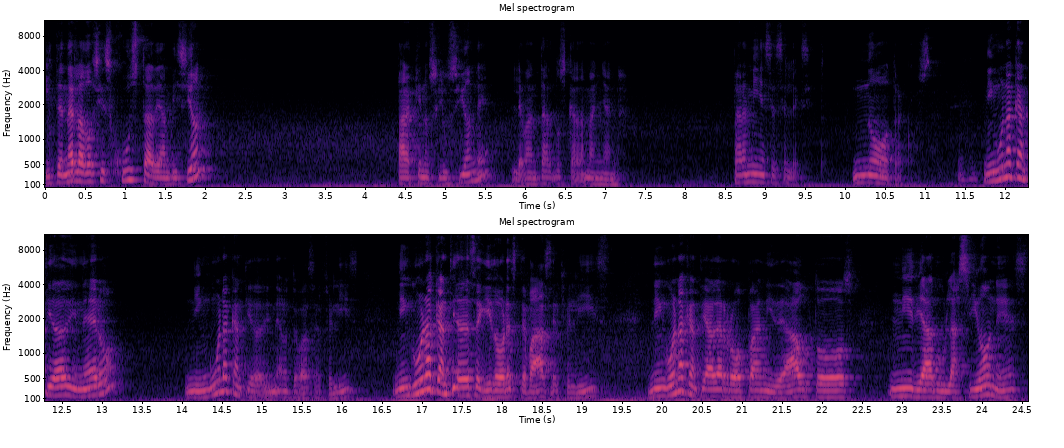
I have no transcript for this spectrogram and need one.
Y tener la dosis justa de ambición para que nos ilusione levantarnos cada mañana. Para mí ese es el éxito, no otra cosa. Ninguna cantidad de dinero, ninguna cantidad de dinero te va a hacer feliz. Ninguna cantidad de seguidores te va a hacer feliz. Ninguna cantidad de ropa, ni de autos, ni de adulaciones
